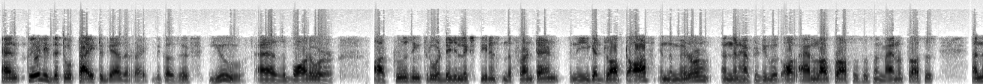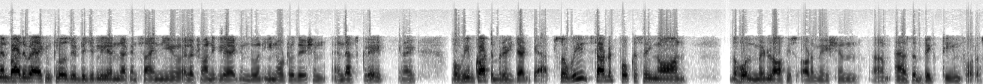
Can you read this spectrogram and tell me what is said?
And clearly the two tie together, right? Because if you as a borrower are cruising through a digital experience in the front end, and then you get dropped off in the middle, and then have to deal with all analog processes and manual process. And then, by the way, I can close it digitally, and I can sign you electronically. I can do an e-notarization, and that's great, right? But we've got to bridge that gap. So we started focusing on the whole middle office automation um, as a big theme for us,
